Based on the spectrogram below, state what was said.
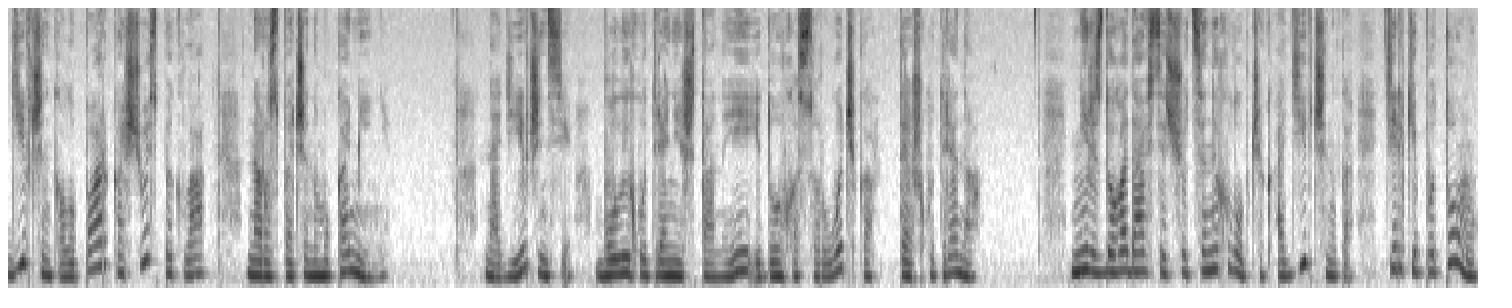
Дівчинка лопарка щось пекла на розпеченому камінні. На дівчинці були хутряні штани і довга сорочка, теж хутряна. Ніж здогадався, що це не хлопчик, а дівчинка тільки по тому,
